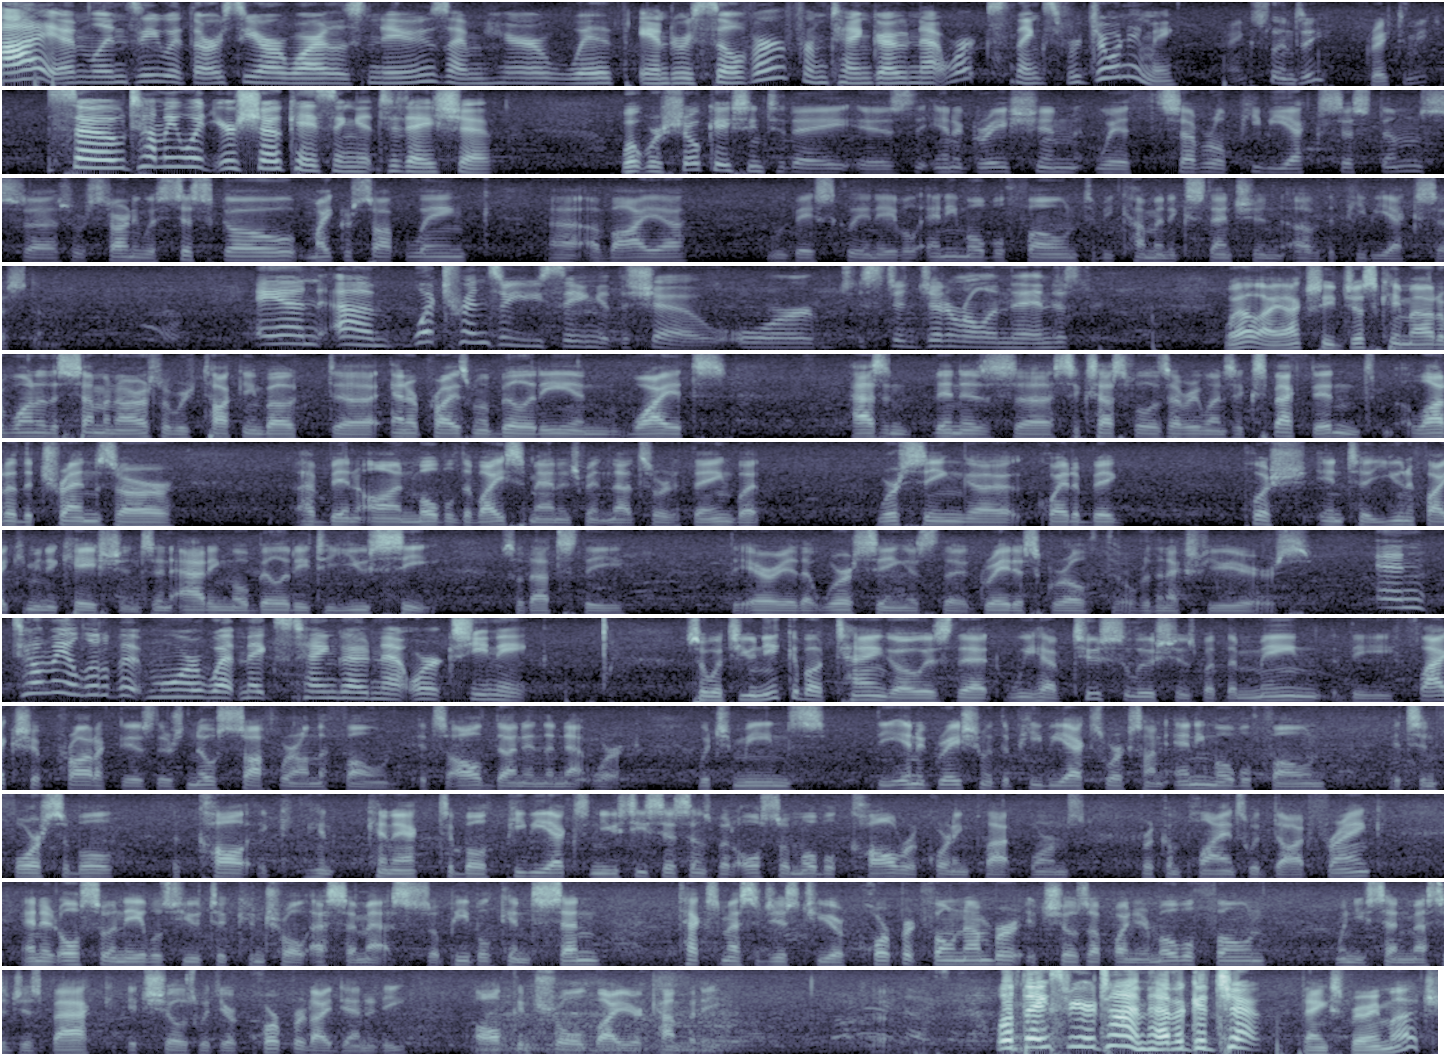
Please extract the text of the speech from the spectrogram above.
Hi, I'm Lindsay with RCR Wireless News. I'm here with Andrew Silver from Tango Networks. Thanks for joining me. Thanks, Lindsay. Great to meet you. So, tell me what you're showcasing at today's show. What we're showcasing today is the integration with several PBX systems. Uh, so we're starting with Cisco, Microsoft Lync, uh, Avaya. We basically enable any mobile phone to become an extension of the PBX system. And um, what trends are you seeing at the show, or just in general in the industry? Well, I actually just came out of one of the seminars where we're talking about uh, enterprise mobility and why it hasn't been as uh, successful as everyone's expected. And a lot of the trends are have been on mobile device management and that sort of thing. But we're seeing uh, quite a big push into unified communications and adding mobility to UC. So that's the, the area that we're seeing as the greatest growth over the next few years. And tell me a little bit more what makes Tango Networks unique. So what's unique about Tango is that we have two solutions, but the main, the flagship product is there's no software on the phone. It's all done in the network, which means the integration with the PBX works on any mobile phone. It's enforceable. The call it can connect to both PBX and UC systems, but also mobile call recording platforms for compliance with Dodd-Frank. And it also enables you to control SMS. So people can send text messages to your corporate phone number. It shows up on your mobile phone. When you send messages back, it shows with your corporate identity, all controlled by your company. Well, thanks for your time. Have a good show. Thanks very much.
